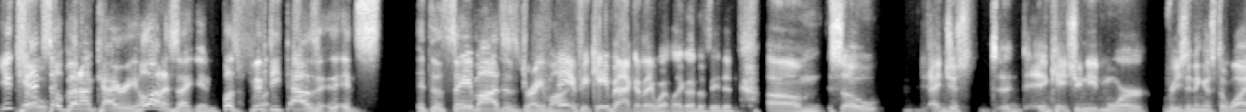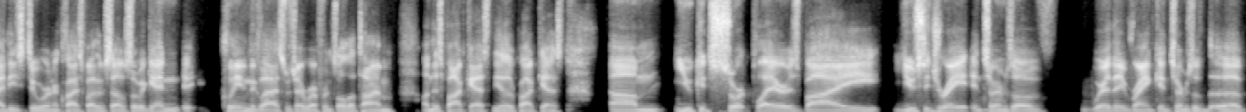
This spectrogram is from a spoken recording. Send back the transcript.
You can So- still bet on Kyrie. Hold on a second. Plus 50,000. It's it's the same odds as Draymond. Hey, if he came back and they went like undefeated. Um. So, and just uh, in case you need more reasoning as to why these two are in a class by themselves. So again, it- cleaning the glass, which I reference all the time on this podcast and the other podcast. Um, you could sort players by usage rate in terms of where they rank in terms of the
